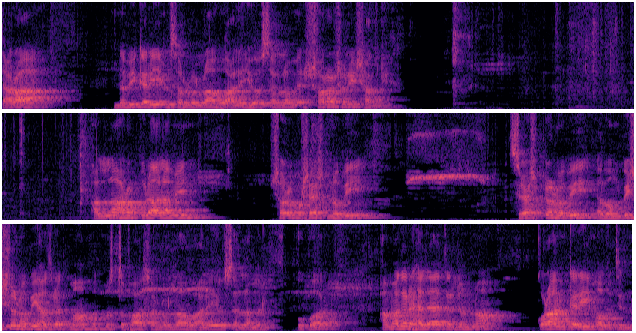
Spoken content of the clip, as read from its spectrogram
তারা নবী করিম সাল্লাহ আলহি আসাল্লামের সরাসরি সাগরী আল্লাহ রব্বুল আলমিন সর্বশেষ নবী, শ্রেষ্ঠ নবী এবং বিশ্ব নবী হজরত মোহাম্মদ মুস্তফা সাল্লাহ আলহি আসাল্লামের উপর আমাদের হেদায়তের জন্য কোরআন করিম অবতীর্ণ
